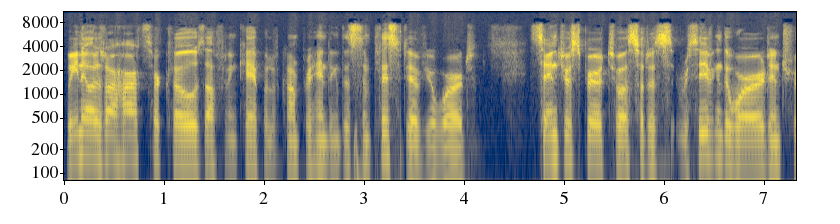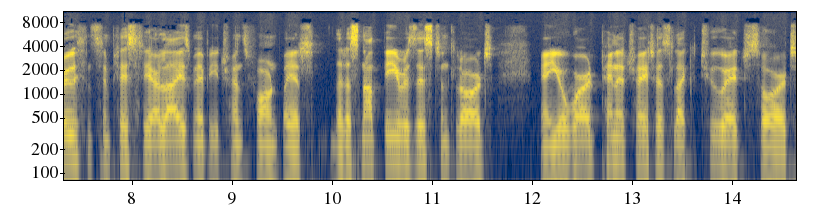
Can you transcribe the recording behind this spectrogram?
We know that our hearts are closed, often incapable of comprehending the simplicity of your word. Send your spirit to us so that receiving the word in truth and simplicity, our lives may be transformed by it. Let us not be resistant, Lord. May your word penetrate us like a two edged sword.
